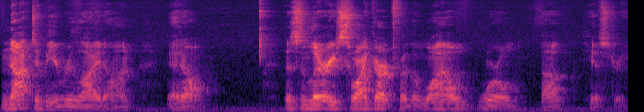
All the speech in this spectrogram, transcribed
not to be relied on at all. This is Larry Schweikart for the Wild World of History.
